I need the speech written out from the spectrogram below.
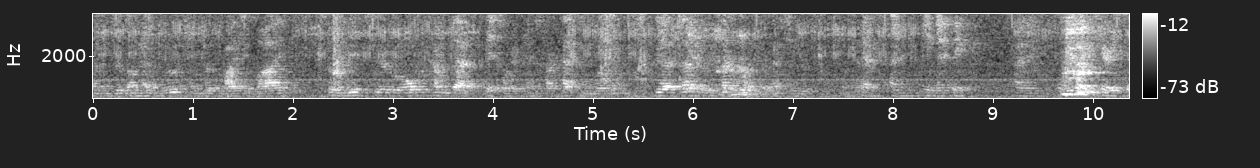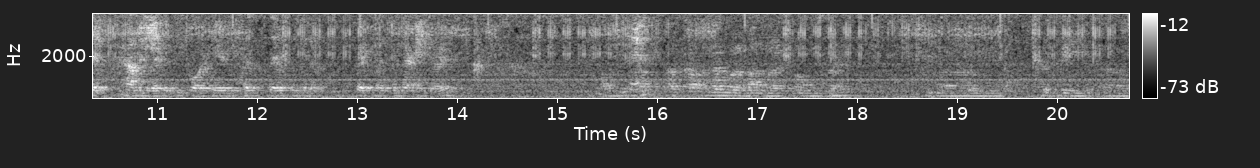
and you don't have root in the device you buy, so you need to overcome that before you can start hacking. But yeah, that's that's what you have to do. Yeah, and, you know, I think, I'm very curious if how many other people are here because they're thinking of breaking away from their Android. I've got a number of Android phones that, um, could be, uh,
